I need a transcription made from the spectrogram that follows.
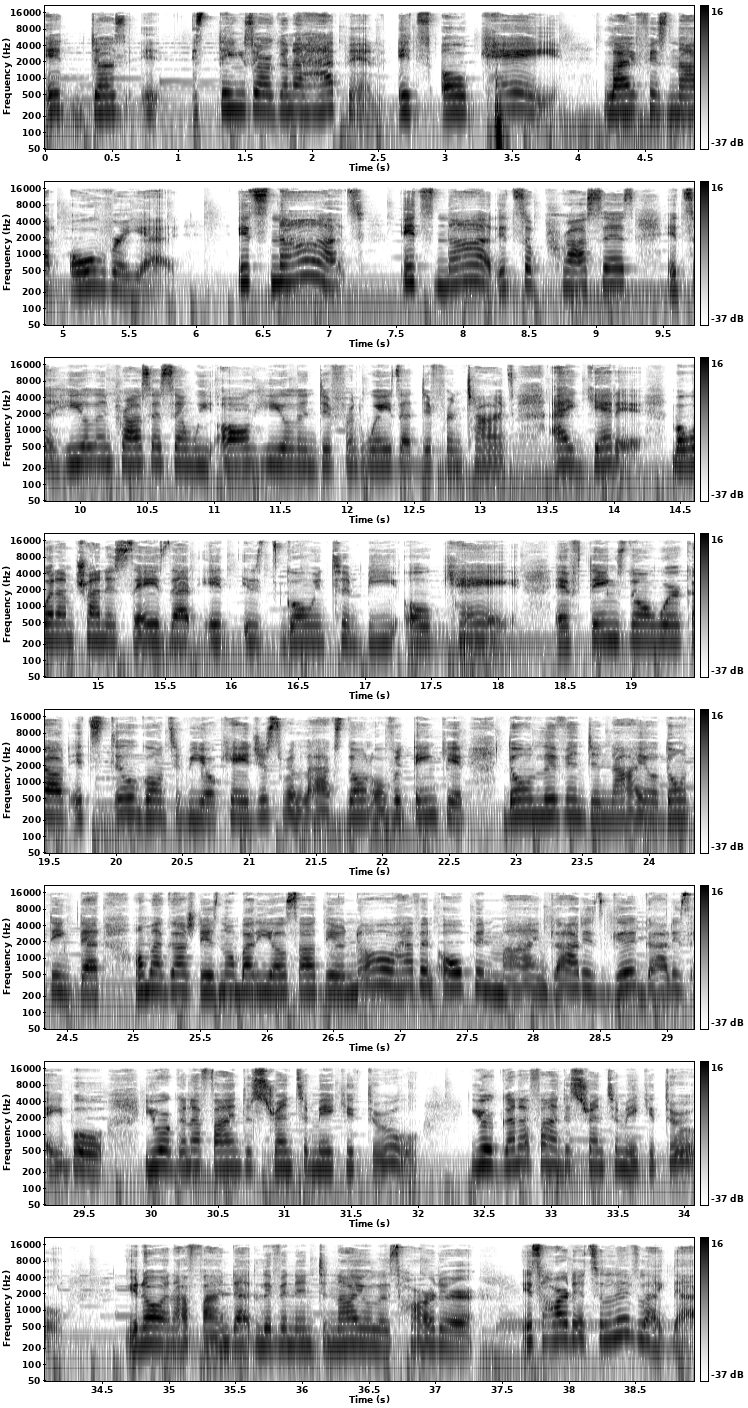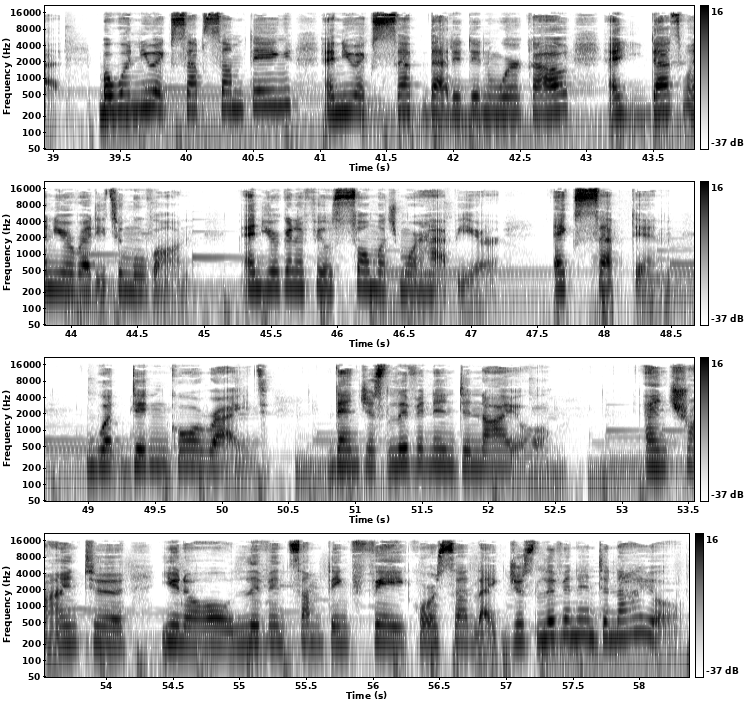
it does it, things are gonna happen. It's okay. Life is not over yet. It's not it's not. It's a process. It's a healing process, and we all heal in different ways at different times. I get it. But what I'm trying to say is that it is going to be okay. If things don't work out, it's still going to be okay. Just relax. Don't overthink it. Don't live in denial. Don't think that, oh my gosh, there's nobody else out there. No, have an open mind. God is good. God is able. You are going to find the strength to make it through. You're going to find the strength to make it through. You know, and I find that living in denial is harder. It's harder to live like that. But when you accept something and you accept that it didn't work out, and that's when you're ready to move on. And you're gonna feel so much more happier accepting what didn't go right than just living in denial and trying to, you know, live in something fake or so like just living in denial,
